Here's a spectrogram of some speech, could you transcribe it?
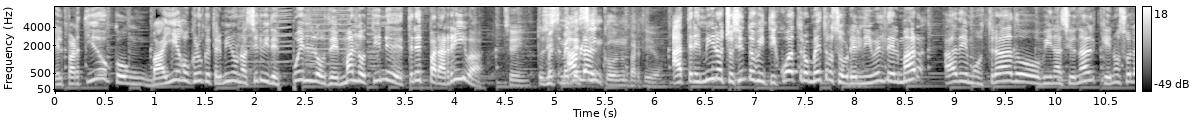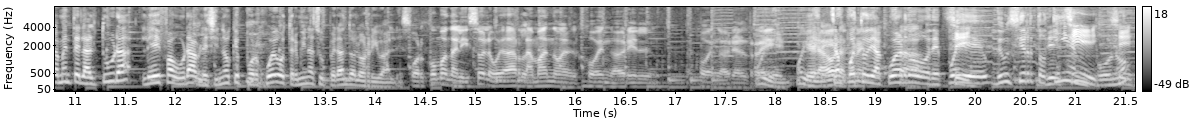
El partido con Vallejo creo que termina 1 a 0 y después los demás lo tiene de 3 para arriba. sí. Entonces, mete habla- 5 en un partido. A 3.824 metros sobre el nivel del mar ha demostrado Binacional que no solamente la altura le es favorable, sino que por juego termina superando a los rivales. Por cómo analizó, le voy a dar la mano al joven Gabriel, al joven Gabriel Rey. Muy bien, muy bien. Sí, Se han sí, puesto de acuerdo o sea, después sí. de, de un cierto Sí, tiempo, ¿no? sí.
